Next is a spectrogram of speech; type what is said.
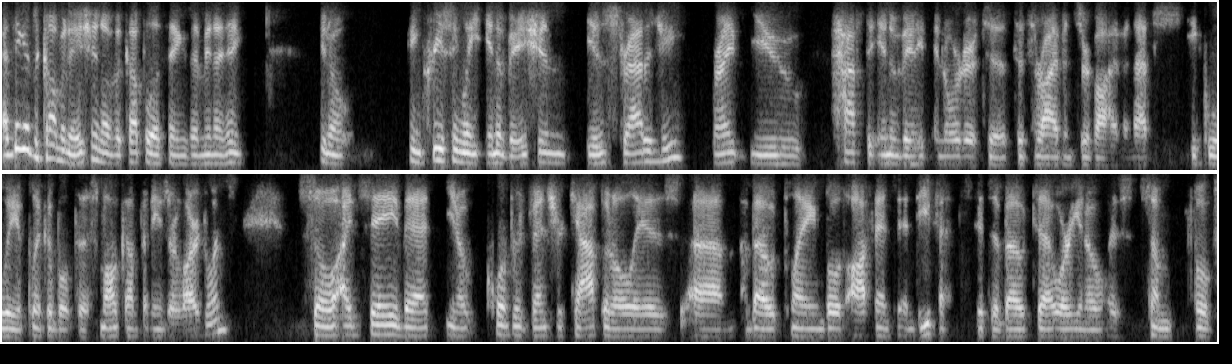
I think it's a combination of a couple of things. I mean, I think, you know, increasingly innovation is strategy, right? You have to innovate in order to, to thrive and survive. And that's equally applicable to small companies or large ones. So I'd say that, you know, corporate venture capital is um, about playing both offense and defense. It's about, uh, or, you know, as some folks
